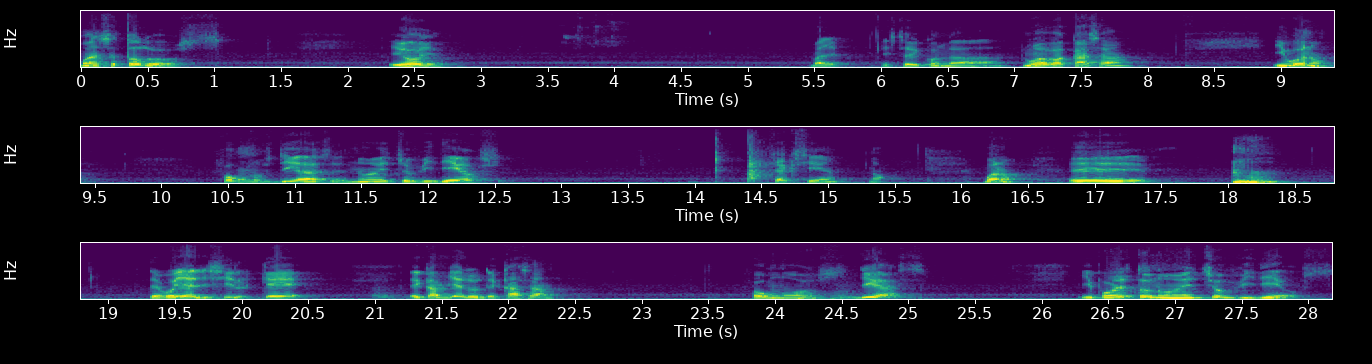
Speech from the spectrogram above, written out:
Buenas a todos. Y hoy... Vale, estoy con la nueva casa. Y bueno, fue unos días, no he hecho videos. Sexy, ¿eh? No. Bueno, eh, te voy a decir que he cambiado de casa. Fue unos días. Y por esto no he hecho videos.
